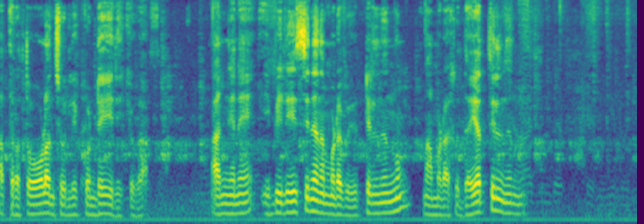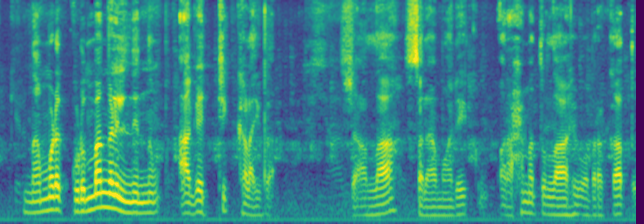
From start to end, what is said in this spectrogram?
അത്രത്തോളം ചൊല്ലിക്കൊണ്ടേയിരിക്കുക. അങ്ങനെ ഇബിലീസിനെ നമ്മുടെ വീട്ടിൽ നിന്നും നമ്മുടെ ഹൃദയത്തിൽ നിന്നും നമ്മുടെ കുടുംബങ്ങളിൽ നിന്നും അകറ്റിക്കളയുക. ഇൻഷാ അല്ലാ അസ്സലാമു അലൈക്കും വറഹമത്തല്ലാഹി വബർക്കാത്തു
